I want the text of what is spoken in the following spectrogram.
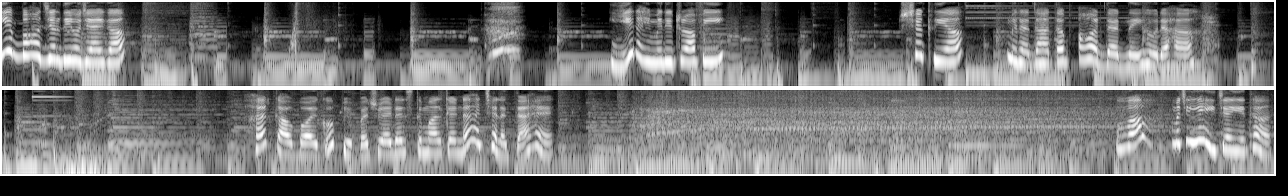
ये बहुत जल्दी हो जाएगा। ये रही मेरी ट्रॉफी। शुक्रिया, मेरा दांत अब और दर्द नहीं हो रहा। हर काउबॉय को पेपर श्रेडर इस्तेमाल करना अच्छा लगता है। वाह, मुझे यही चाहिए था।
